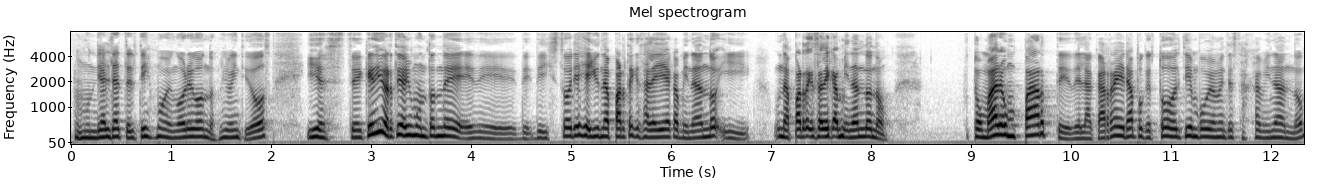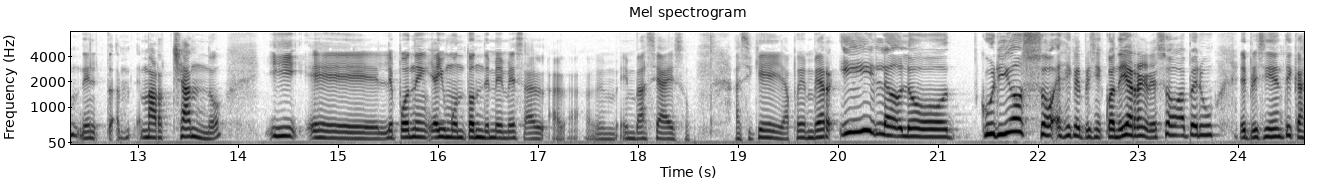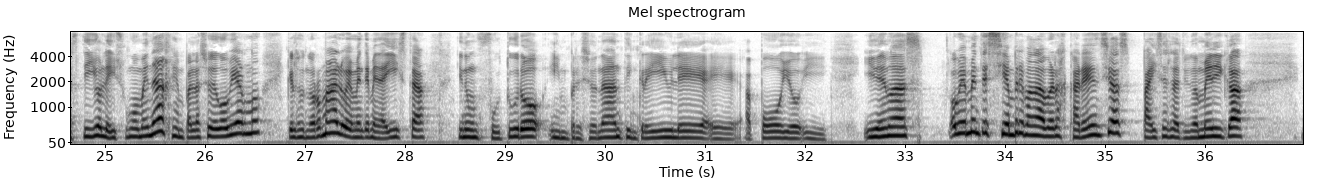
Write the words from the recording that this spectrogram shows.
Mundial de Atletismo en Oregon 2022. Y este, qué divertido, hay un montón de, de, historias y hay una parte que sale ella caminando y una parte que sale caminando no. Tomaron parte de la carrera, porque todo el tiempo obviamente estás caminando, marchando, y eh, le ponen, y hay un montón de memes en base a eso. Así que la pueden ver. Y lo curioso es que el cuando ella regresó a Perú, el presidente Castillo le hizo un homenaje en Palacio de Gobierno, que es lo normal, obviamente medallista, tiene un futuro impresionante, increíble, eh, apoyo y, y demás. Obviamente siempre van a haber las carencias, países de Latinoamérica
